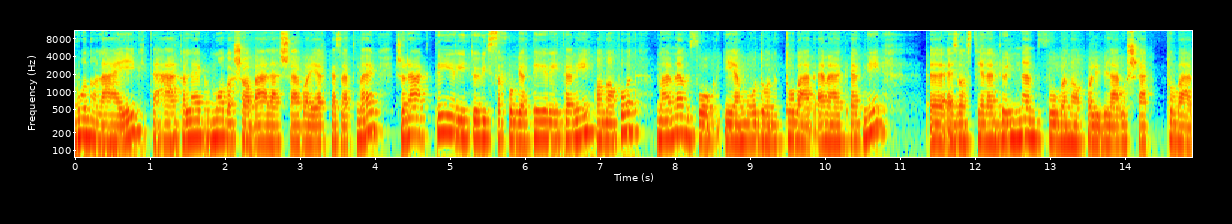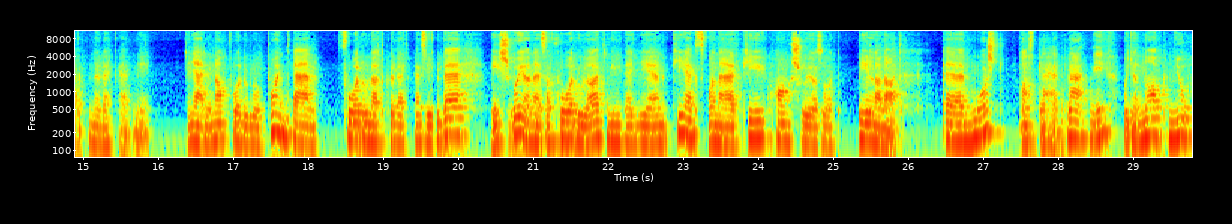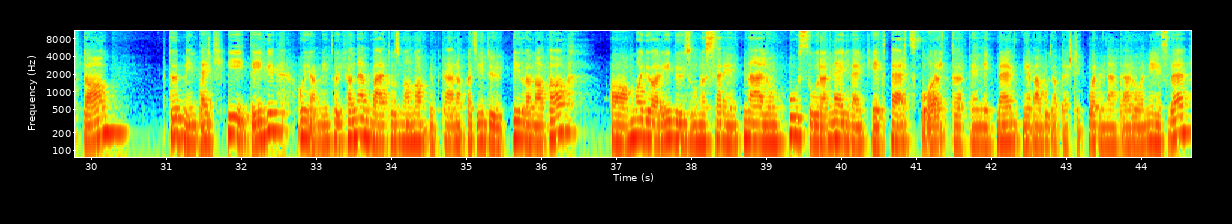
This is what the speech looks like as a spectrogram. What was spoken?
vonaláig, tehát a legmagasabb állásába érkezett meg, és a rák térítő vissza fogja téríteni a napot, már nem fog ilyen módon tovább emelkedni, ez azt jelenti, hogy nem fog a nappali világosság tovább növekedni. A nyári napforduló pontján fordulat következik be, és olyan ez a fordulat, mint egy ilyen kiexponált, kihangsúlyozott pillanat. Most azt lehet látni, hogy a nap nyugta több mint egy hétig, olyan, mintha nem változna a napnyugtának az idő pillanata, a magyar időzóna szerint nálunk 20 óra 42 perckor történik meg, nyilván budapesti koordinátáról nézve,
